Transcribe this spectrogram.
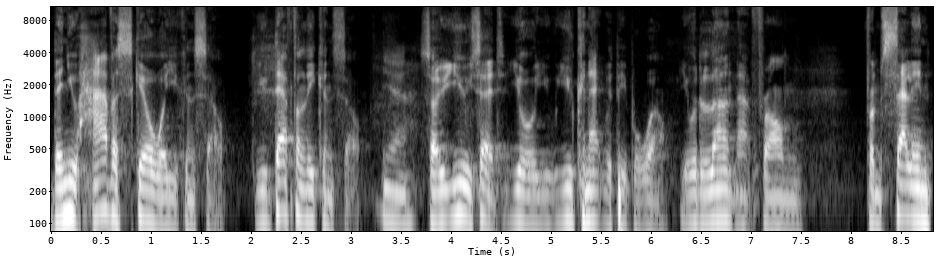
then you have a skill where you can sell. You definitely can sell. Yeah. So you said you you connect with people well. You would have learned that from from selling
